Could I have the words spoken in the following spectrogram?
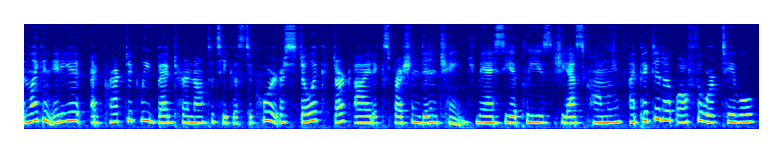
and like an idiot, I practically begged her not to take us to court. Her stoic, dark eyed expression didn't change. May I see it, please? she asked calmly. I picked it up off the work table,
